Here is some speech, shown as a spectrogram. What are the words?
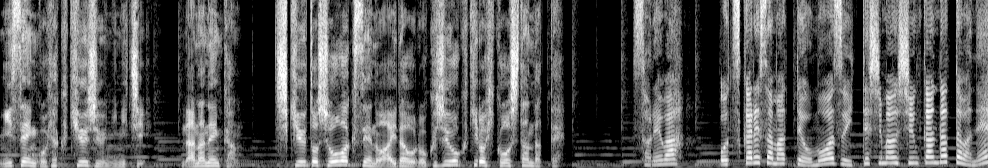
2592日7年間地球と小惑星の間を60億キロ飛行したんだってそれはお疲れ様って思わず言ってしまう瞬間だったわね。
